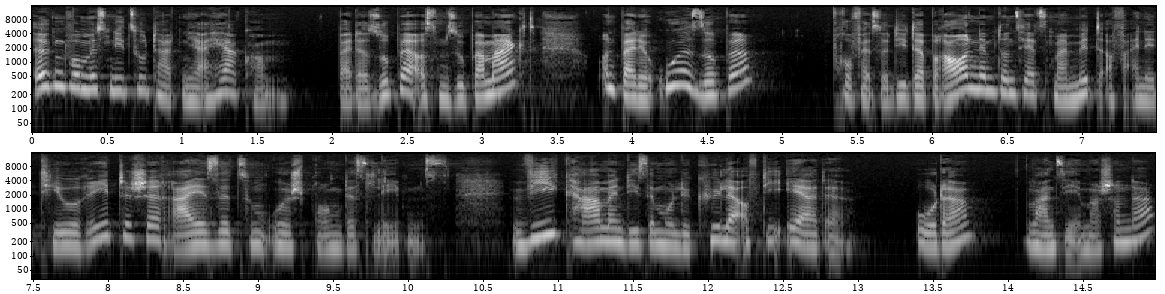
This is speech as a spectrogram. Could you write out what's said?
Irgendwo müssen die Zutaten ja herkommen. Bei der Suppe aus dem Supermarkt und bei der Ursuppe. Professor Dieter Braun nimmt uns jetzt mal mit auf eine theoretische Reise zum Ursprung des Lebens. Wie kamen diese Moleküle auf die Erde? Oder waren sie immer schon da?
